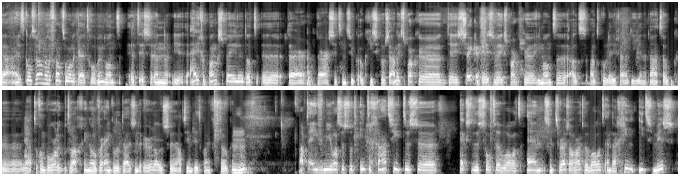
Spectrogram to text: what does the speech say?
Ja, het komt wel met een verantwoordelijkheid, Robin. Want het is een je eigen bank spelen. Dat, uh, daar, daar zitten natuurlijk ook risico's aan. Ik sprak uh, deze, Zeker. deze week sprak uh, iemand, oud, oud collega, die inderdaad ook ja, toch een behoorlijk bedrag ging over enkele duizenden euro's. had hij in Bitcoin gestoken. Mm -hmm. Maar op de een of andere manier was er een soort integratie tussen Exodus Software Wallet en zijn Trezor Hardware Wallet. En daar ging iets mis.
